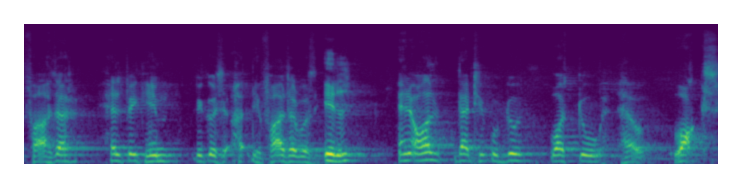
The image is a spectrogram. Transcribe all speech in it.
father, helping him because the father was ill and all that he could do was to have walks.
